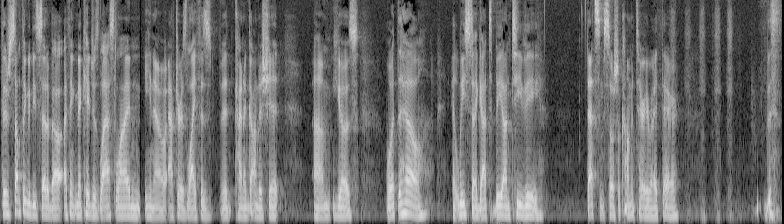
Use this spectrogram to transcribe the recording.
there's something to be said about. I think Nick Cage's last line. You know, after his life has been kind of gone to shit, um, he goes, "What the hell? At least I got to be on TV." That's some social commentary right there. This,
